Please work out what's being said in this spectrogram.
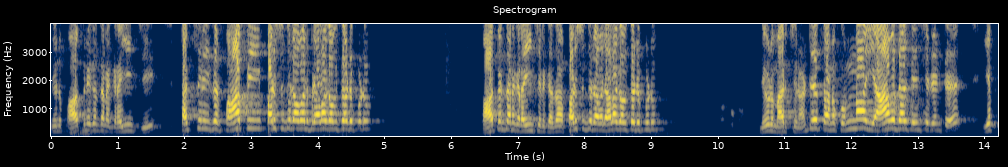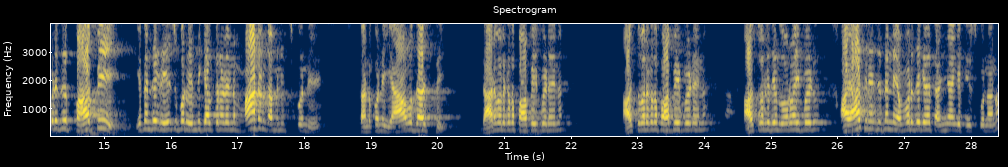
నేను పాపిని కనుక తన గ్రహించి తక్షణ ఇతను పాపి పరిశుద్ధుడు అవ్వాలి. ఇప్పుడు ఎలాగవుతాడు ఇప్పుడు? పాపిని తనకు రహించాడు కదా? పరిశుద్ధుడు అవ్వాలి ఎలాగవుతాడు ఇప్పుడు? దేవుడు మార్చాను అంటే తనకున్న యావదాసి తెలిసాడంటే ఎప్పుడైతే పాపి ఇతని దగ్గర యేసుపరు ఎందుకు వెళ్తున్నాడనే మాటను గమనించుకొని తనకున్న యావదాస్తి దానివల్ల కదా పాప అయిపోయాడు ఆయన. ఆస్తి వల్ల కదా పాప అయిపోయాడు ఆయన. ఆస్తి వల్ల దేవుడు దూరం అయిపోయాడు. ఆ ఆస్తి నేను చేద్దాం? ఎవరి దగ్గర అయితే అన్యాయంగా తీసుకున్నాను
